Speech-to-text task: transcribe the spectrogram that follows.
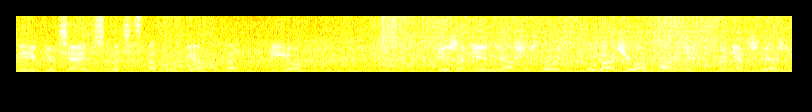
Переключаемся на частоту Беркута. Прием. Лис-1, я шестой. Удачи вам, парни. Конец связи.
